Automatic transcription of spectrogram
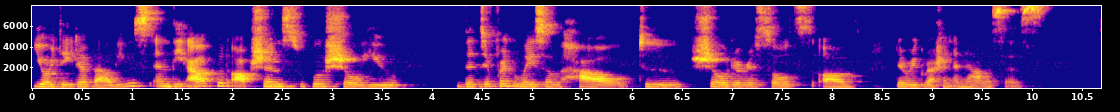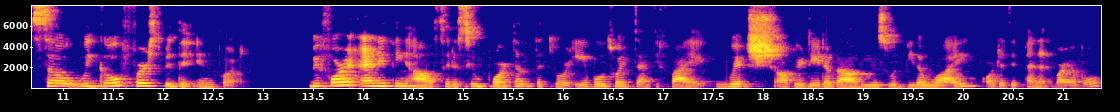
your data values and the output options will show you the different ways of how to show the results of the regression analysis. So we go first with the input. Before anything else, it is important that you're able to identify which of your data values would be the y or the dependent variable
